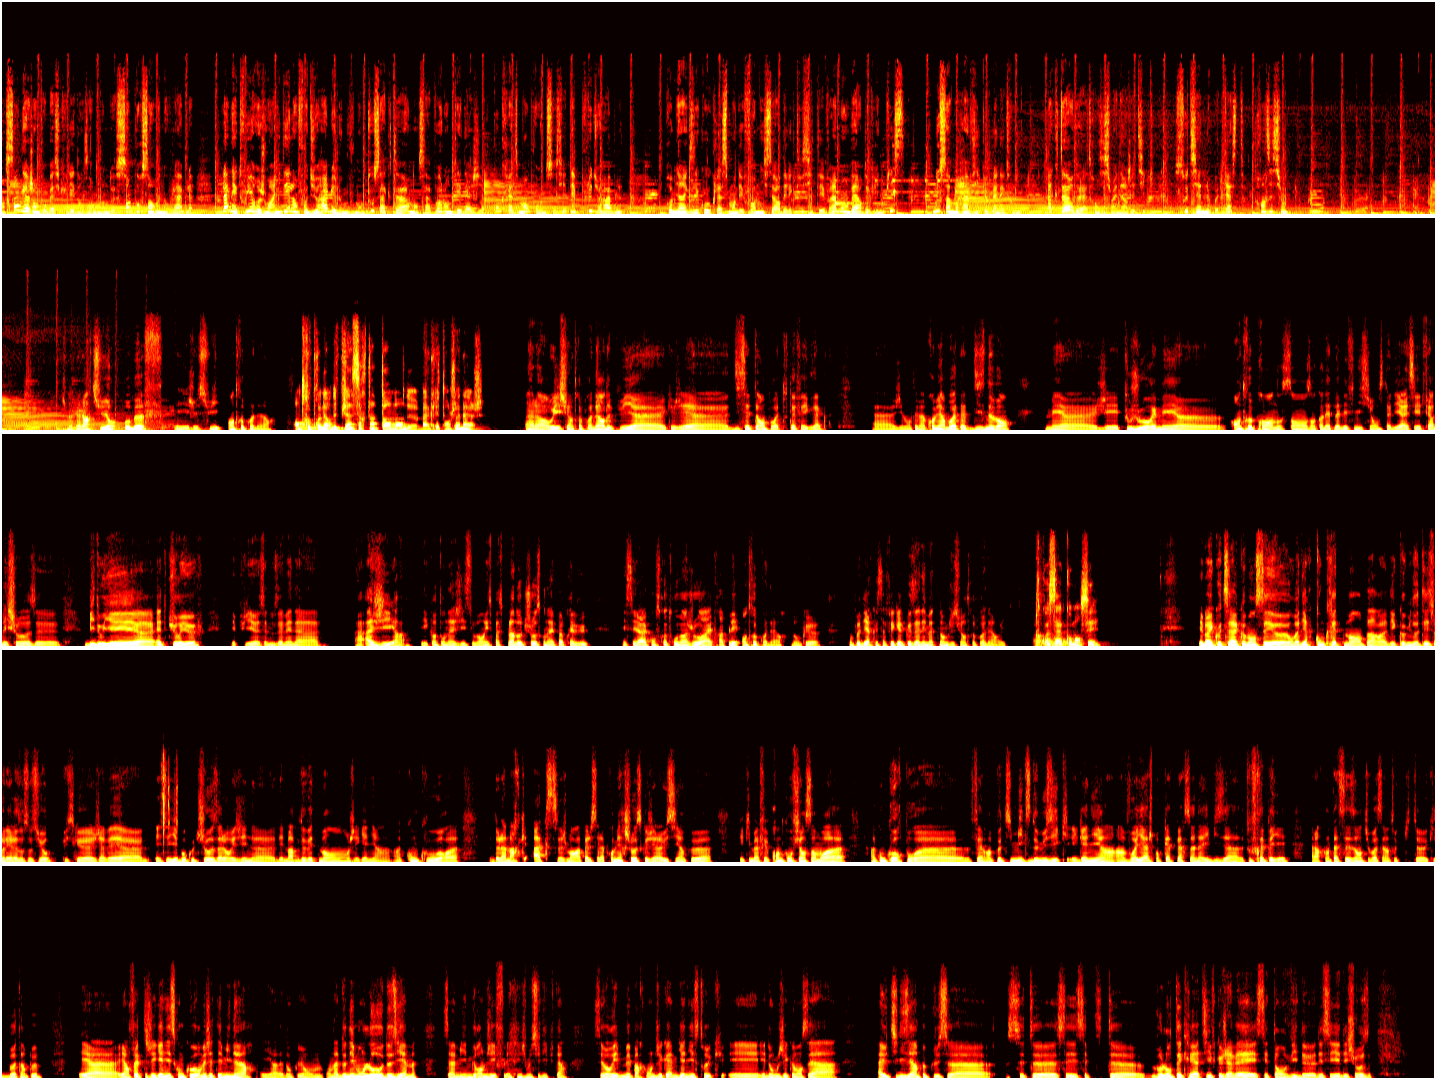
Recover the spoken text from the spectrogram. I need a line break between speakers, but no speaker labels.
En s'engageant pour basculer dans un monde 100% renouvelable, Planète Oui rejoint Idée l'Info Durable et le mouvement Tous Acteurs dans sa volonté d'agir concrètement pour une société plus durable. Premier ex au classement des fournisseurs d'électricité vraiment verts de Greenpeace, nous sommes ravis que Planète Oui, acteur de la transition énergétique, soutienne le podcast Transition.
Je m'appelle Arthur Aubeuf et je suis entrepreneur.
Entrepreneur depuis un certain temps, non, de, malgré ton jeune âge?
Alors oui, je suis entrepreneur depuis euh, que j'ai 17 euh, ans, pour être tout à fait exact. Euh, j'ai monté ma première boîte à 19 ans, mais j'ai toujours aimé entreprendre sans en connaître la définition, c'est-à-dire essayer de faire des choses, bidouiller, être curieux. Et puis ça nous amène à, à, agir. Et quand on agit, souvent, il se passe plein d'autres choses qu'on n'avait pas prévues. Et c'est là qu'on se retrouve un jour à être appelé entrepreneur. Donc on peut dire que ça fait quelques années maintenant que je suis entrepreneur, oui.
Par quoi ça a commencé?
Eh bien, écoute, ça a commencé, euh, on va dire concrètement, par euh, des communautés sur les réseaux sociaux, puisque j'avais euh, essayé beaucoup de choses à l'origine, des marques de vêtements. J'ai gagné un, concours de la marque Axe. Je m'en rappelle, c'est la première chose que j'ai réussi un peu et qui m'a fait prendre confiance en moi. un concours pour faire un petit mix de musique et gagner un, voyage pour quatre personnes à Ibiza, tout frais payé. Alors, quand tu as 16 ans, tu vois, c'est un truc qui te, qui te botte un peu. Euh, et, en fait, j'ai gagné ce concours, mais j'étais mineur. Et euh, donc, on, a donné mon lot au deuxième. Ça m'a mis une grande gifle. Et je me suis dit, putain, c'est horrible. Mais par contre, j'ai quand même gagné ce truc. Et, donc, j'ai commencé à, utiliser un peu plus euh, cette, ces, petites volontés créatives que j'avais et cette envie d'essayer des choses.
